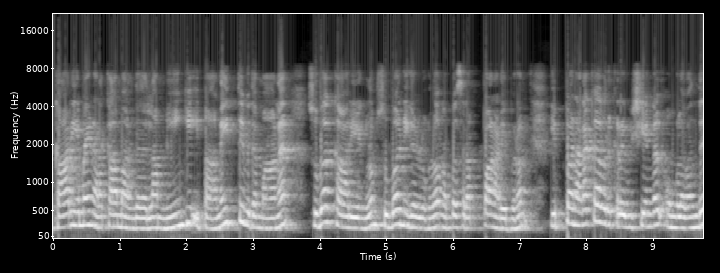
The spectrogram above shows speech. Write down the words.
காரியமே நடக்காமல் இருந்ததெல்லாம் நீங்கி இப்போ அனைத்து விதமான சுப காரியங்களும் சுப நிகழ்வுகளும் ரொம்ப சிறப்பாக நடைபெறும். இப்போ நடக்கவிருக்கிற விஷயங்கள் உங்களை வந்து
